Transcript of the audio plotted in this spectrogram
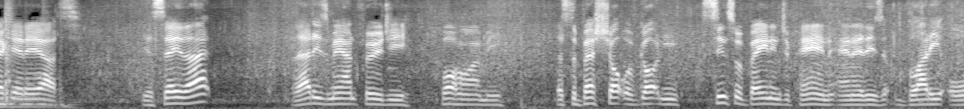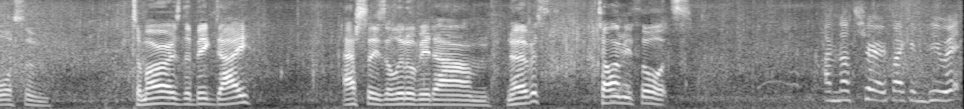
Check it out. You see that? That is Mount Fuji behind me. That's the best shot we've gotten since we've been in Japan and it is bloody awesome. Tomorrow's the big day. Ashley's a little bit um, nervous. Tell him your thoughts. I'm not sure if I can do it,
